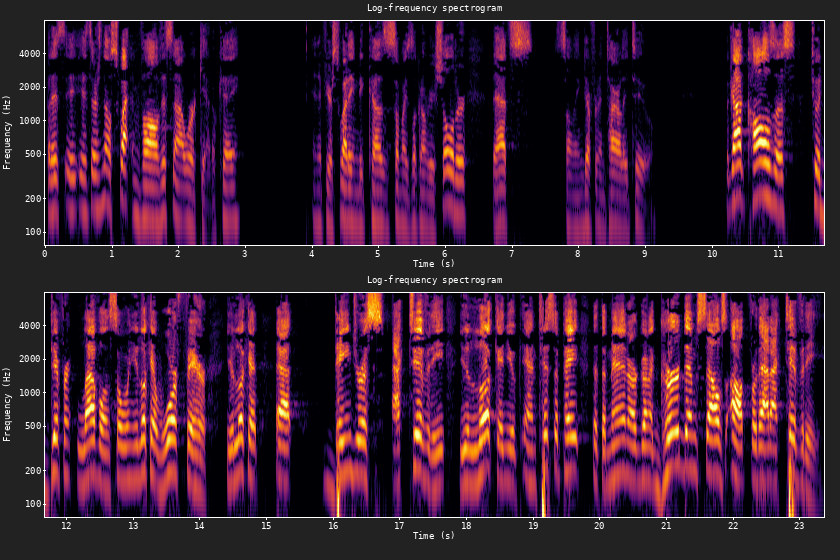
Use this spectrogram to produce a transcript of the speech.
but it's, it, there's no sweat involved. It's not work yet, okay? And if you're sweating because somebody's looking over your shoulder, that's something different entirely too. But God calls us to a different level. And so when you look at warfare, you look at, at dangerous activity, you look and you anticipate that the men are going to gird themselves up for that activity.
